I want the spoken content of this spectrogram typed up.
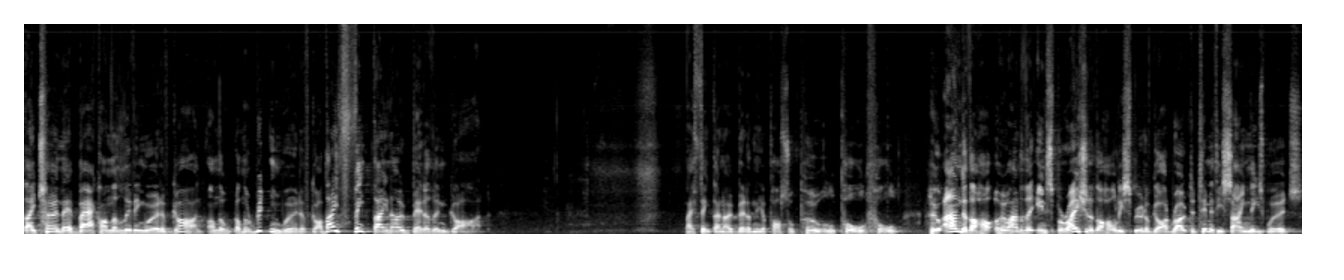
they turn their back on the living Word of God, on the, on the written Word of God. They think they know better than God. They think they know better than the Apostle Paul, Paul, Paul who, under the, who, under the inspiration of the Holy Spirit of God, wrote to Timothy saying these words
